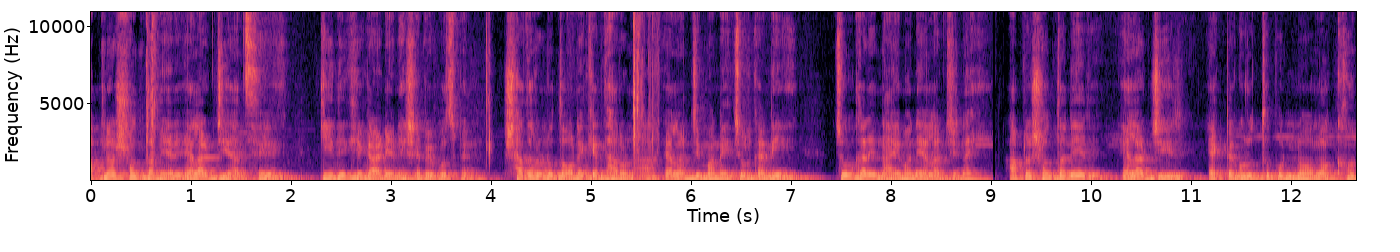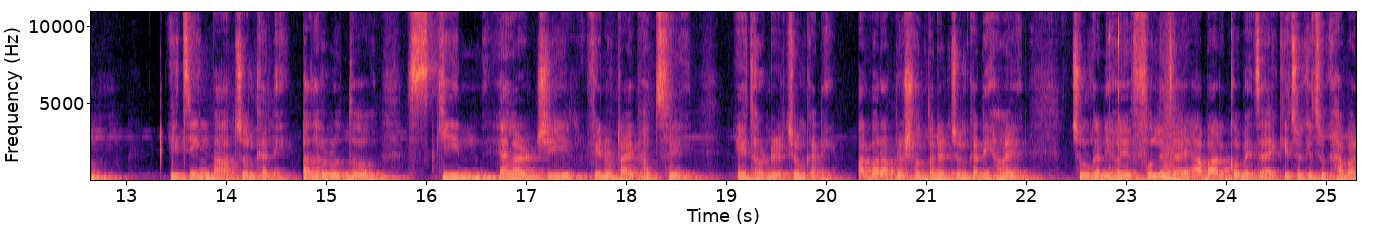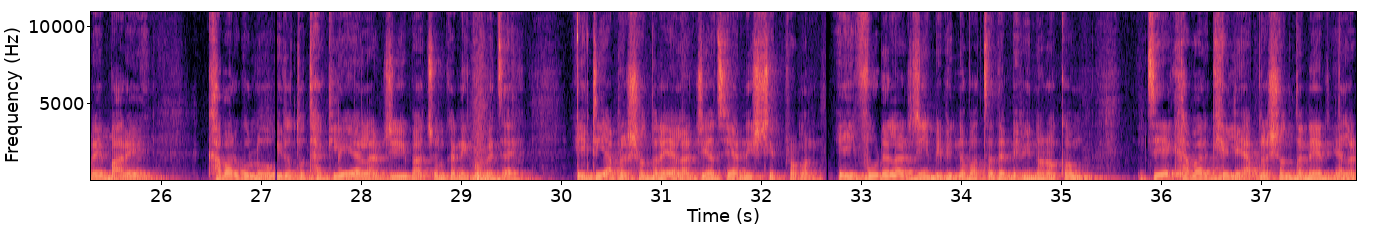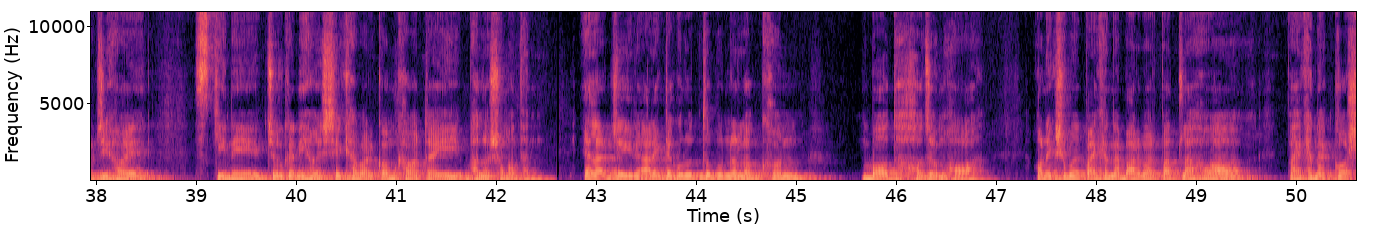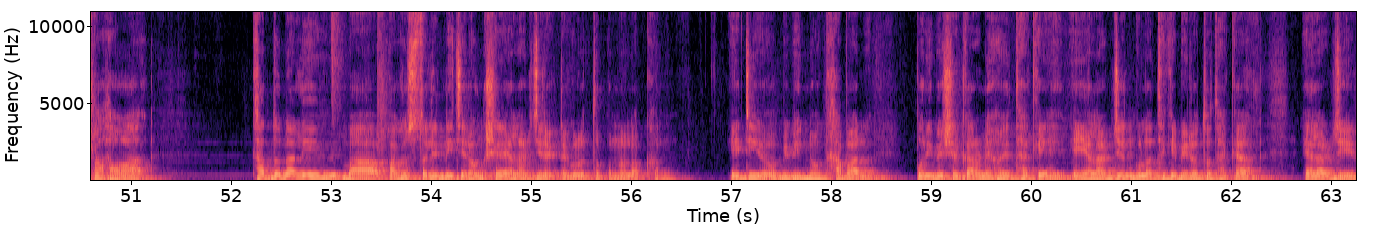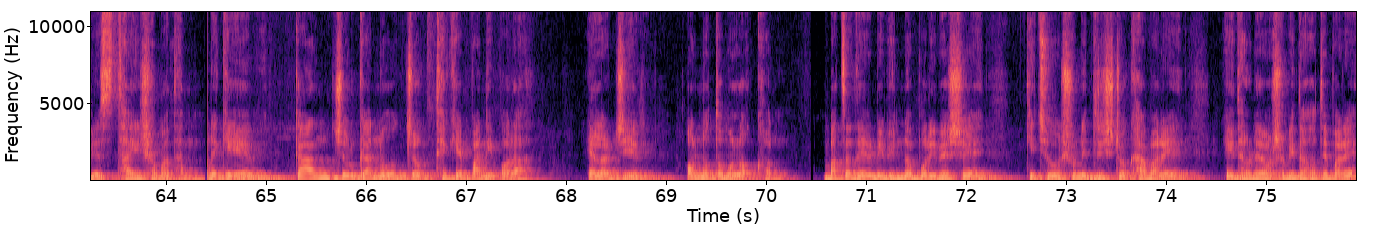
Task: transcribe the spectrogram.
আপনার সন্তানের অ্যালার্জি আছে, কি দেখে গার্ডিয়ান হিসেবে বুঝবেন? সাধারণত অনেকের ধারণা, অ্যালার্জি মানেই চুলকানি চুলকানি নাই মানে অ্যালার্জি নাই। আপনার সন্তানের অ্যালার্জির একটা গুরুত্বপূর্ণ লক্ষণ, ইচিং বা চুলকানি। সাধারণত স্কিন অ্যালার্জির ফিনোটাইপ হচ্ছে এই ধরনের চুলকানি। বারবার আপনার সন্তানের চুলকানি হয়, চুলকানি হয়ে ফুলে যায়, আবার কমে যায়। কিছু কিছু খাবারে বাড়ে খাবারগুলো বিরত থাকলে অ্যালার্জি বা চুলকানি কমে যায়। এটি আপনার সন্তানের অ্যালার্জি আছে আর নিশ্চিত প্রমাণ। এই ফুড অ্যালার্জি বিভিন্ন বাচ্চাদের বিভিন্ন রকম। যে খাবার খেলে আপনার সন্তানের অ্যালার্জি হয়, স্কিনে চুলকানি হয়, সে খাবার কম খাওয়াটাই ভালো সমাধান। অ্যালার্জির আরেকটা গুরুত্বপূর্ণ লক্ষণ বদ হজম হওয়া। অনেক সময় পায়খানা বারবার পাতলা হওয়া, পায়খানা কষা হওয়া খাদ্যনালীর বা পাকস্থলীর নিচের অংশে অ্যালার্জির একটা গুরুত্বপূর্ণ লক্ষণ। এটিও বিভিন্ন খাবার পরিবেশের কারণে হয়ে থাকে, এই অ্যালার্জেনগুলো থেকে বিরত থাকা অ্যালার্জির স্থায়ী সমাধান। অনেকের কান চুলকানো, চোখ থেকে পানি পড়া অ্যালার্জির অন্যতম লক্ষণ। বাচ্চাদের বিভিন্ন পরিবেশে কিছু সুনির্দিষ্ট খাবারে এই ধরনের অসুবিধা হতে পারে।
